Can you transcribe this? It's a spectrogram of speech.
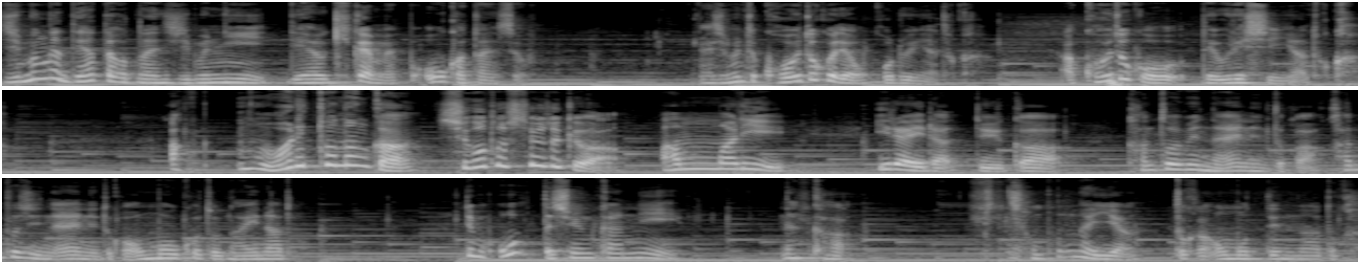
自分が出会ったことない自分に出会う機会もやっぱ多かったんですよ。自分ってこういうとこで起こるんやとかあこういうとこで嬉しいんやとか。あもう割となんか仕事してる時はあんまりイライラっていうか関東弁なんやねんとか関東人なんやねんとか思うことないなとでも終わった瞬間になんかめっちゃおもんないやんとか思ってんなとか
